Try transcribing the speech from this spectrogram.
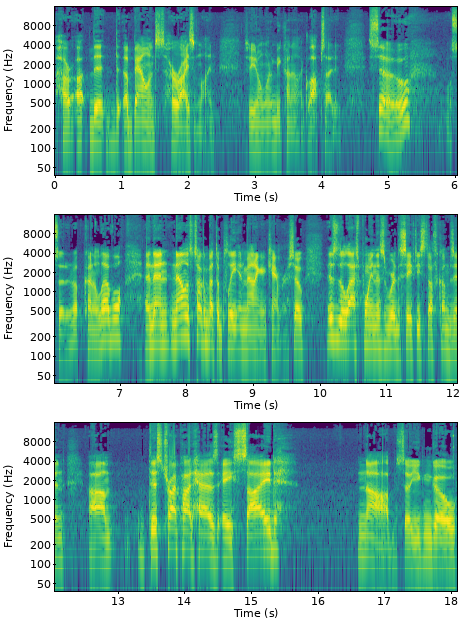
uh, a balanced horizon line. So you don't want to be kind of like lopsided. So We'll set it up kind of level. And then now let's talk about the plate and mounting a camera. So this is the last point. This is where the safety stuff comes in. Um, this tripod has a side knob. So you can go,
